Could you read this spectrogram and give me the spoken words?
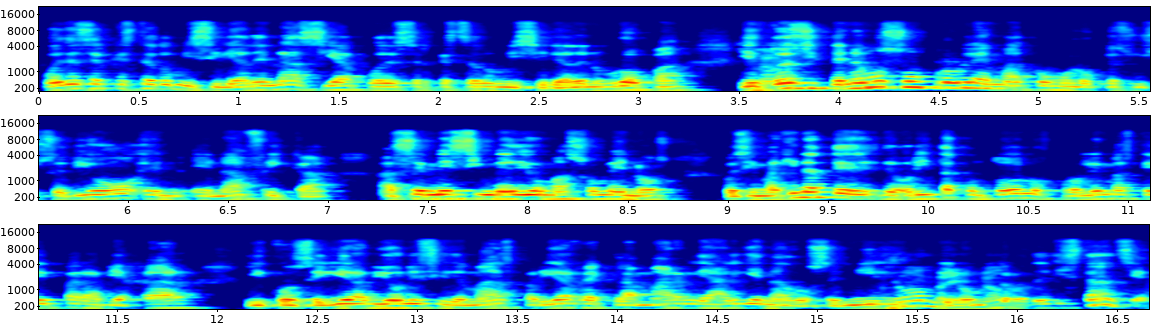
Puede ser que esté domiciliada en Asia, puede ser que esté domiciliada en Europa. Y entonces, claro. si tenemos un problema como lo que sucedió en, en África hace mes y medio más o menos, pues imagínate ahorita con todos los problemas que hay para viajar y conseguir aviones y demás, para ir a reclamarle a alguien a 12 mil no, kilómetros no. de distancia.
